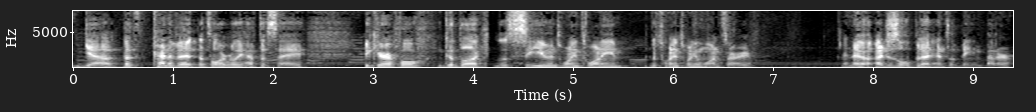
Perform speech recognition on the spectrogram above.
yeah, that's kind of it. That's all I really have to say be careful. Good luck. Let's see you in 2020 or 2021. Sorry. And I, I just hope that ends up being better.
